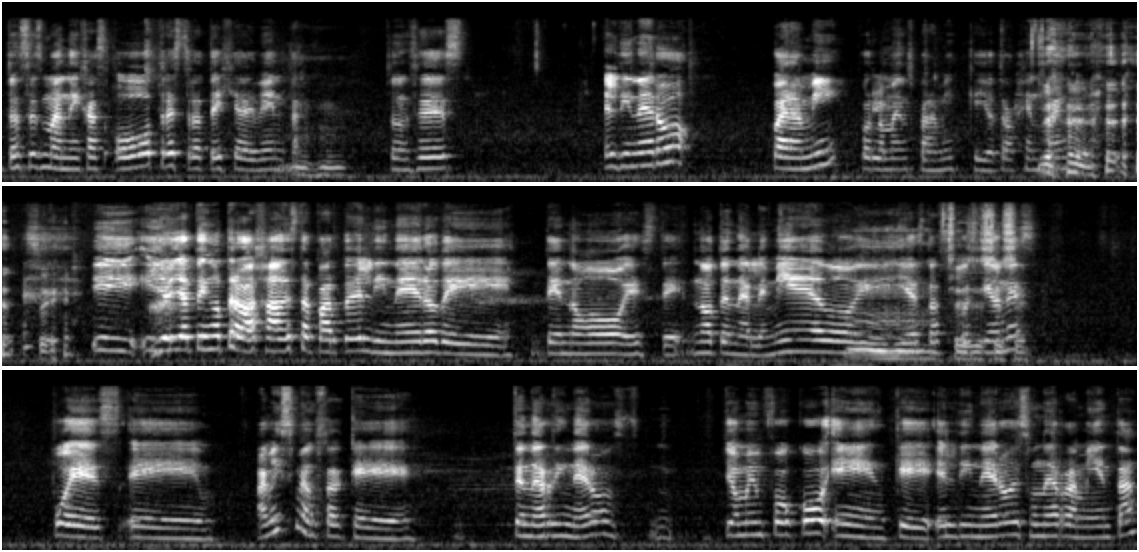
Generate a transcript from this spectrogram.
Entonces manejas otra estrategia de venta. Entonces, el dinero, para mí, por lo menos para mí, que yo trabajé en banco, sí. y, y yo ya tengo trabajado esta parte del dinero de, de no, este, no tenerle miedo y, estas sí, sí, sí, cuestiones. sí. Pues eh, a mí sí me gusta que tener dinero. Yo me enfoco en que el dinero es una herramienta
